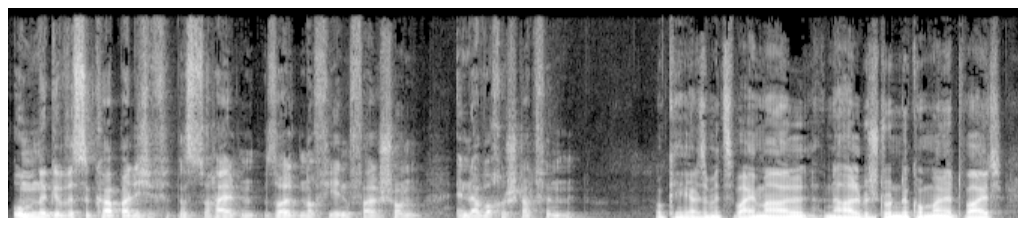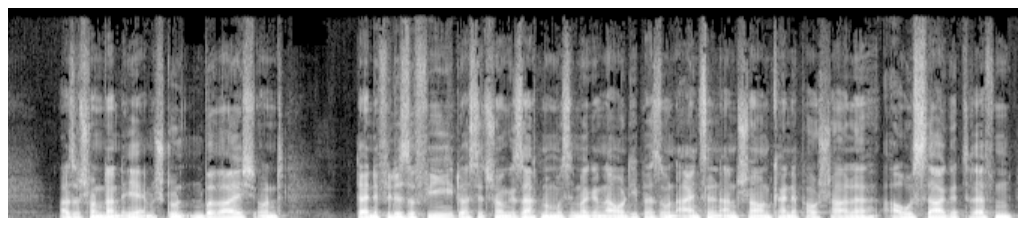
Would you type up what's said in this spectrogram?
um eine gewisse körperliche Fitness zu halten, sollten auf jeden Fall schon in der Woche stattfinden. Okay, also mit zweimal eine halbe Stunde kommen wir nicht weit. Also schon dann eher im Stundenbereich. Und deine Philosophie, du hast jetzt schon gesagt, man muss immer genau die Person einzeln anschauen, keine pauschale Aussage treffen.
